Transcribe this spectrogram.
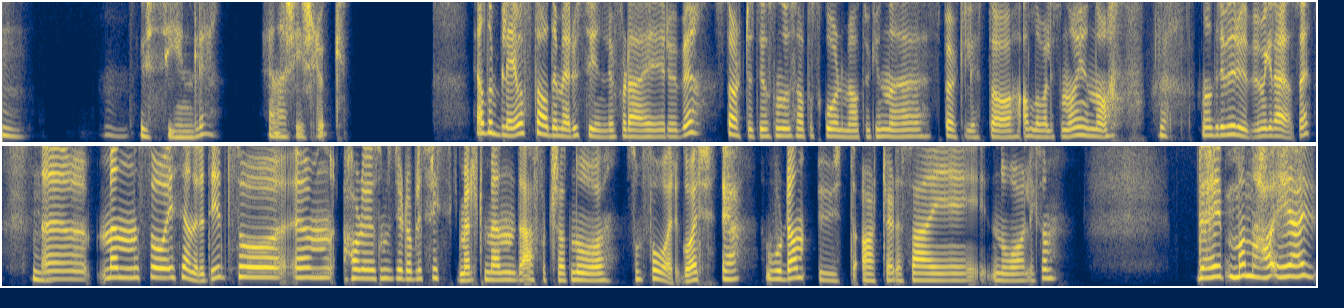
Mm. Usynlig energisluk. Ja, det ble jo stadig mer usynlig for deg, Ruby. Startet jo, som du sa, på skolen med at du kunne spøke litt, og alle var litt sånn oi, nå, nå driver Ruby med greia si. Mm. Uh, men så i senere tid så um, har du, som du sier, du har blitt friskmeldt, men det er fortsatt noe som foregår. Ja. Hvordan utarter det seg nå, liksom? Det, har, jeg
